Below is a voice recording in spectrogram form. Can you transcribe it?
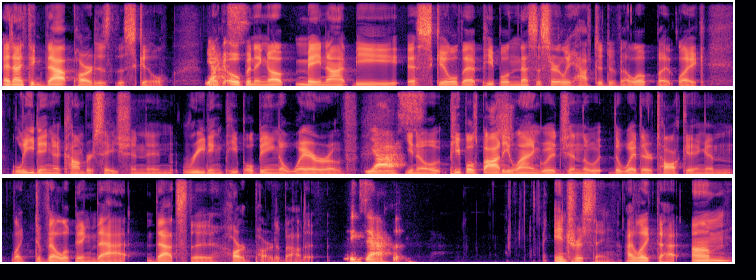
And I think that part is the skill. Like opening up may not be a skill that people necessarily have to develop, but like leading a conversation and reading people, being aware of Yes. you know people's body language and the the way they're talking and like developing that. That's the hard part about it. exactly. Interesting. I like that. Um,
